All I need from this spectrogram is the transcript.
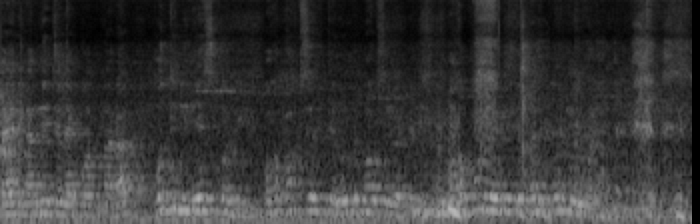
టయానికి అందించలేకపోతున్నారా? పొద్దున్న ఇది వేసుకోండి. ఒక బాక్స్ పెడితే రెండు బాక్సులు కట్టండి ఒక పూలు పెడితే పది పూలు ఇవ్వండి.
